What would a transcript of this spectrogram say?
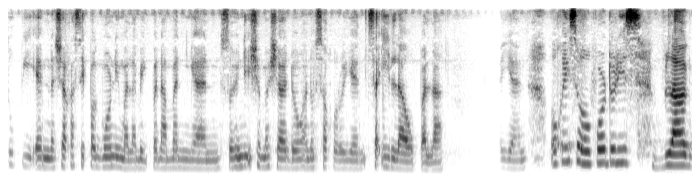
2 p.m. na siya kasi pag morning malamig pa naman yan. So, hindi siya masyadong ano sa kuryente, sa ilaw pala. Ayan. Okay, so for today's vlog,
